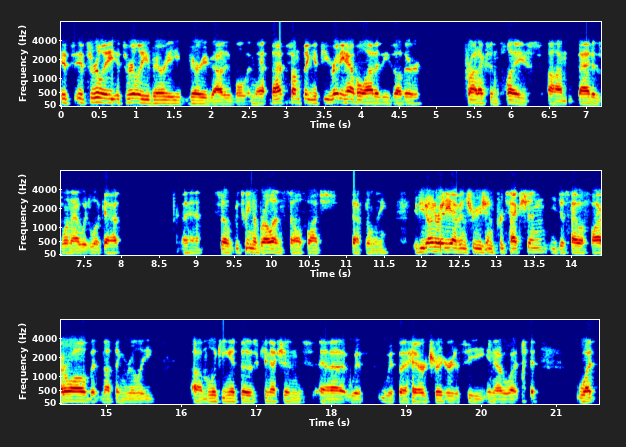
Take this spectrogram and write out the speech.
It's it's really it's really very very valuable, and that that's something if you already have a lot of these other products in place, um, that is one I would look at. Uh, so between Umbrella and StealthWatch, definitely. If you don't already have intrusion protection, you just have a firewall, but nothing really um, looking at those connections uh, with with a hair trigger to see, you know, what what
